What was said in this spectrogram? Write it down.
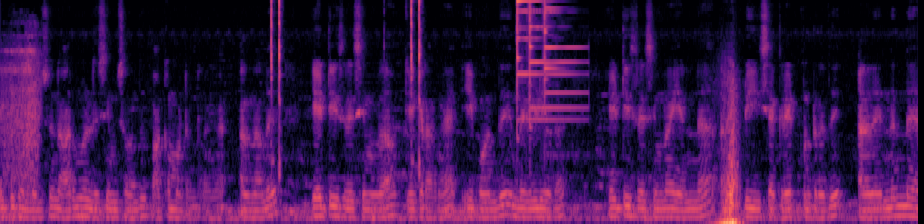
ஐடி கம்பெனிஸும் நார்மல் ரெசியூம்ஸை வந்து பார்க்க மாட்டேன்றாங்க. அதனால ஏடிஎஸ் ரெசியூம் தான் கேட்குறாங்க இப்போ வந்து இந்த வீடியோவில் ஏடிஎஸ் ரெசியூம்னா என்ன அதை எப்படி ஈஸியாக க்ரியேட் பண்ணுறது அதில் என்னென்ன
